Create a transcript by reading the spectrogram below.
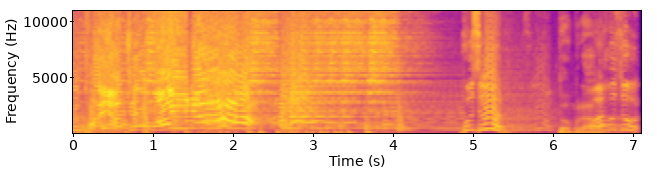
কোথায় আছে? তোমরা হুজুর।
